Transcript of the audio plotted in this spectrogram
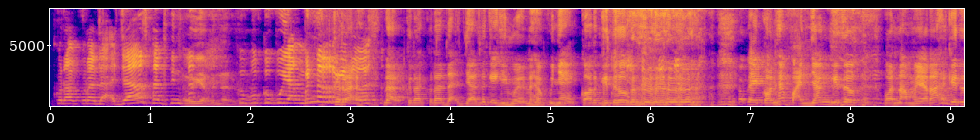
kura-kura dajal, satunya oh iya kupu-kupu yang bener Kura, gitu. nah, kura-kura dajjal tuh kayak gimana? Punya ekor gitu. Ekornya panjang gitu, warna merah gitu.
